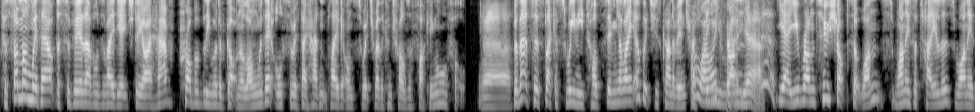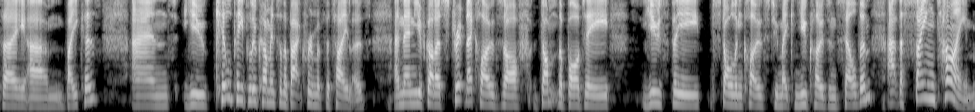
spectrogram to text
for someone without the severe levels of ADHD I have, probably would have gotten along with it. Also, if they hadn't played it on Switch, where the controls are fucking awful. Uh, But that's just like a Sweeney Todd simulator, which is kind of interesting. oh, I like you that. run yeah. yeah, you run two shops at once. One is a tailor's, one is a um, baker's, and you kill people who come into the back room of the tailor's, and then you've got to strip their clothes off, dump the body, use the stolen clothes to make new clothes and sell them. At the same time,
